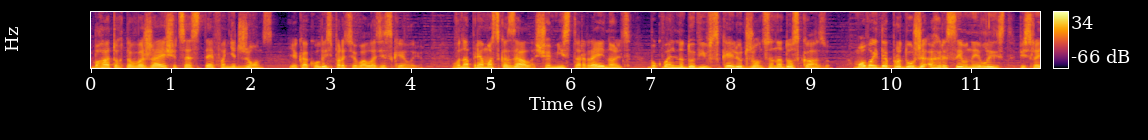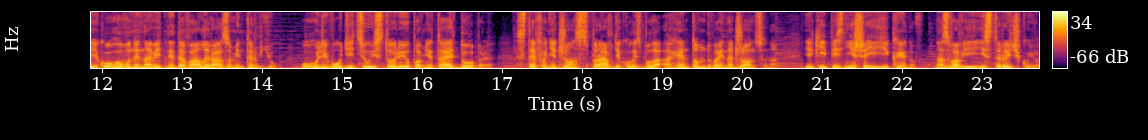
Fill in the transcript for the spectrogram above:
багато хто вважає, що це Стефані Джонс, яка колись працювала зі скелею. Вона прямо сказала, що містер Рейнольдс буквально довів скелю Джонсона до сказу. Мова йде про дуже агресивний лист, після якого вони навіть не давали разом інтерв'ю. У Голівуді цю історію пам'ятають добре. Стефані Джонс справді колись була агентом Двейна Джонсона, який пізніше її кинув, назвав її істеричкою.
